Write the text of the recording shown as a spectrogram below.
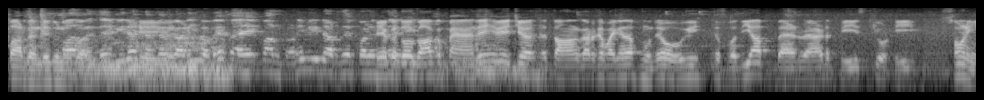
ਭਰ ਦਿੰਦੇ ਤੁਹਾਨੂੰ ਭਰ ਭਰ ਦਿੰਦੇ ਵੀਰ ਆ। ਗਾੜੀ ਹੋਵੇ ਪੈਸੇ ਭਰਨ ਤੋਂ ਨਹੀਂ ਵੀ ਡਰਦੇ ਬੜੇ ਇੱਕ ਬੜੇ ਦੋ ਵੀਰ। ਗਾਹਕ ਪੈਂਦੇ ਸੀ ਵਿੱਚ ਤੇ ਤਾਂ ਕਰਕੇ ਭਾਈ ਕਹਿੰਦਾ ਤੇ ਹੋਊਗੀ ਤੇ ਵਧੀਆ ਬੈਂਡ ਬੈਂਡ ਪੀਸ ਝੋਟੀ ਸੋਹਣੀ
